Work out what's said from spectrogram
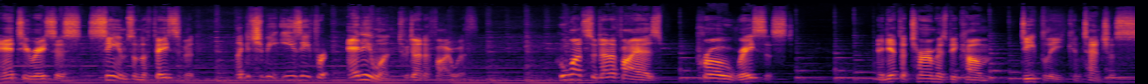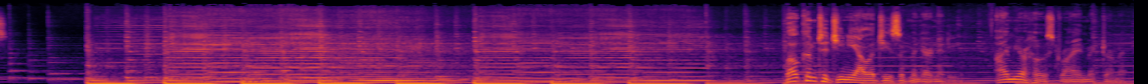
anti racist seems, on the face of it, like it should be easy for anyone to identify with. Who wants to identify as pro racist? And yet the term has become deeply contentious. Welcome to Genealogies of Modernity. I'm your host, Ryan McDermott.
